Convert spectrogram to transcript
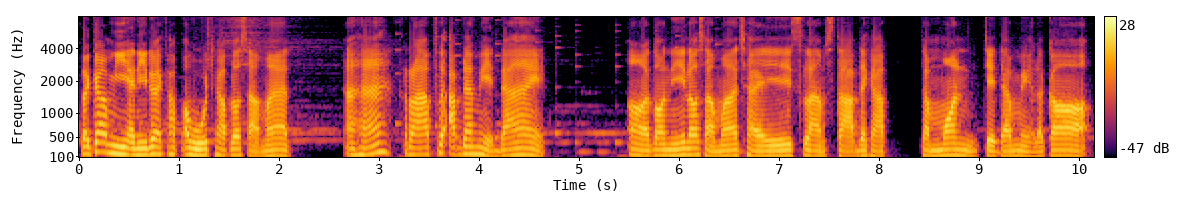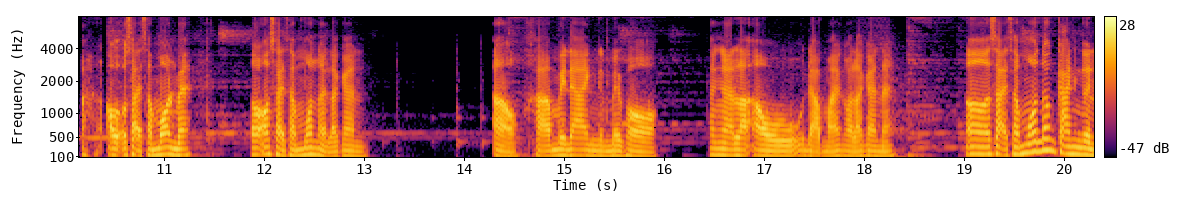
แล้วก็มีอันนี้ด้วยครับอาวุธครับเราสามารถอะฮะครับเพื่ออัพดาเมจได้เอ่อตอนนี้เราสามารถใช้สลามสตาร์ได้ครับ ซัมมอนเจ็ดดาเมจแล้วก็เอาเอาสายซัมมอนไหมเราเอาสายซัมมอนหน่อยละกันอ้าวครับไม่ได้เงินไม่พอ ถ้างั้นเราเอาดาบไม้ก่อนละกันนะเออสายซัมมอนต้องการเงิน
